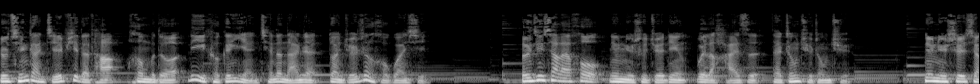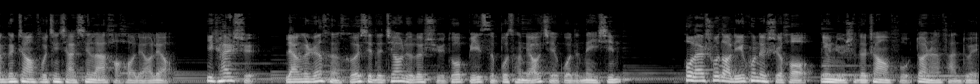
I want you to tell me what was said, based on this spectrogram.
有情感洁癖的她恨不得立刻跟眼前的男人断绝任何关系。冷静下来后，宁女士决定为了孩子再争取争取。宁女士想跟丈夫静下心来好好聊聊。一开始，两个人很和谐的交流了许多彼此不曾了解过的内心。后来说到离婚的时候，宁女士的丈夫断然反对，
